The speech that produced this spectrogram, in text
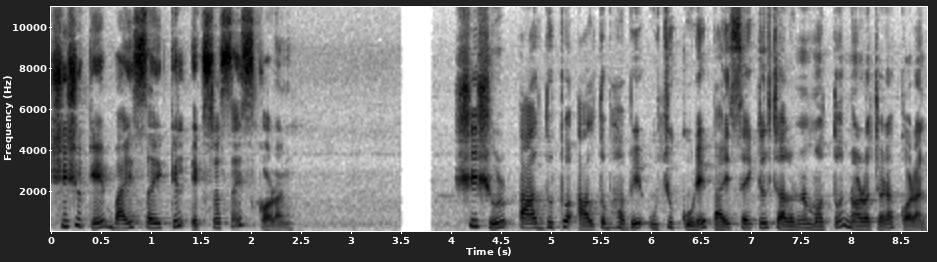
শিশুকে বাইসাইকেল এক্সারসাইজ করান। শিশুর পা দুটো আলতোভাবে উঁচু করে বাইসাইকেল চালানোর মতো নড়াচড়া করান।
